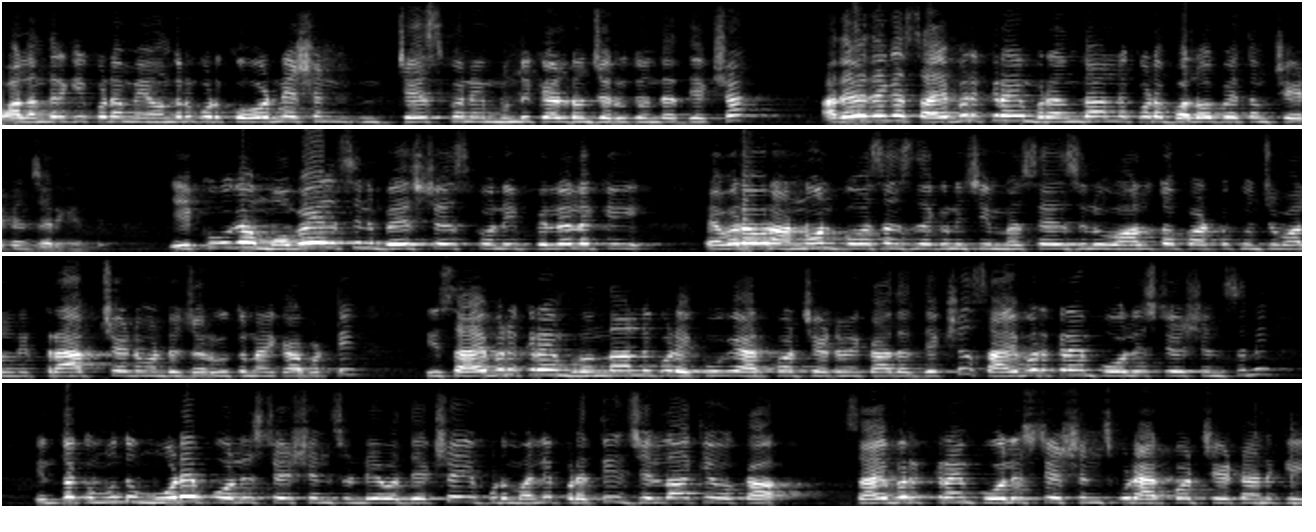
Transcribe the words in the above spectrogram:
వాళ్ళందరికీ కూడా మేమందరం కూడా కోఆర్డినేషన్ చేసుకుని ముందుకెళ్ళడం జరుగుతుంది అధ్యక్ష. అదేవిధంగా సైబర్ క్రైమ్ బృందాలను కూడా బలోపేతం చేయడం జరిగింది. ఎక్కువగా మొబైల్స్ని బేస్ చేసుకొని పిల్లలకి ఎవరెవరు అన్నోన్ పర్సన్స్ దగ్గర నుంచి మెసేజ్లు వాళ్ళతో పాటు కొంచెం వాళ్ళని ట్రాప్ చేయడం అంటూ జరుగుతున్నాయి కాబట్టి ఈ సైబర్ క్రైమ్ బృందాలను కూడా ఎక్కువగా ఏర్పాటు చేయడమే కాదు అధ్యక్ష. సైబర్ క్రైమ్ పోలీస్ స్టేషన్స్ని ఇంతకు ముందు మూడే పోలీస్ స్టేషన్స్ ఉండేవి అధ్యక్ష. ఇప్పుడు మళ్ళీ ప్రతి జిల్లాకి ఒక సైబర్ క్రైమ్ పోలీస్ స్టేషన్స్ కూడా ఏర్పాటు చేయడానికి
